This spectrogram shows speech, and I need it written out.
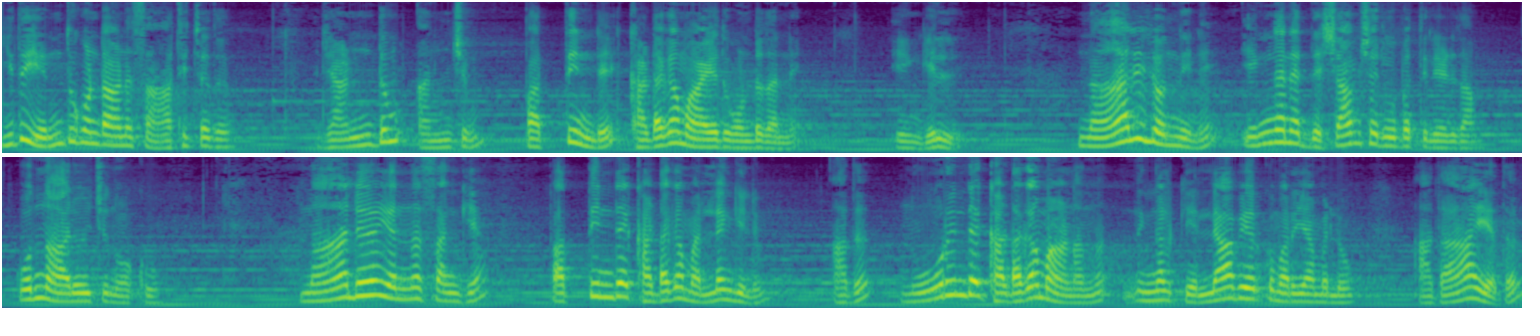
ഇത് എന്തുകൊണ്ടാണ് സാധിച്ചത്? രണ്ടും അഞ്ചും പത്തിന്റെ ഘടകമായതുകൊണ്ട് തന്നെ. എങ്കിൽ നാലിലൊന്നിനെ എങ്ങനെ ദശാംശ രൂപത്തിൽ എഴുതാം? ഒന്ന് ആലോചിച്ച് നോക്കൂ. നാല് എന്ന സംഖ്യ പത്തിന്റെ ഘടകമല്ലെങ്കിലും അത് നൂറിന്റെ ഘടകമാണെന്ന് നിങ്ങൾക്ക് എല്ലാ പേർക്കും അറിയാമല്ലോ. അതായത്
